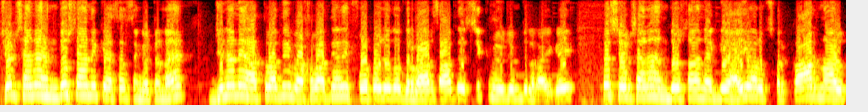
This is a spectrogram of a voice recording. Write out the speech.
ਸ਼ਿਵ ਸੈਨਾ ਹਿੰਦੁਸਤਾਨ ਇੱਕ ਐਸਾ ਸੰਗਠਨ ਹੈ, ਜਿਨ੍ਹਾਂ ਨੇ ਅੱਤਵਾਦੀ ਵੱਖਵਾਦੀਆਂ ਦੀ ਫੋਟੋ ਜਦੋਂ ਦਰਬਾਰ ਸਾਹਿਬ ਦੇ ਸਿੱਖ ਮਿਊਜ਼ੀਅਮ 'ਚ ਲਗਾਈ ਗਈ, ਤਾਂ ਸ਼ਿਵ ਸੈਨਾ ਹਿੰਦੁਸਤਾਨ ਅੱਗੇ ਆਈ ਔਰ ਸਰਕਾਰ ਨਾਲ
